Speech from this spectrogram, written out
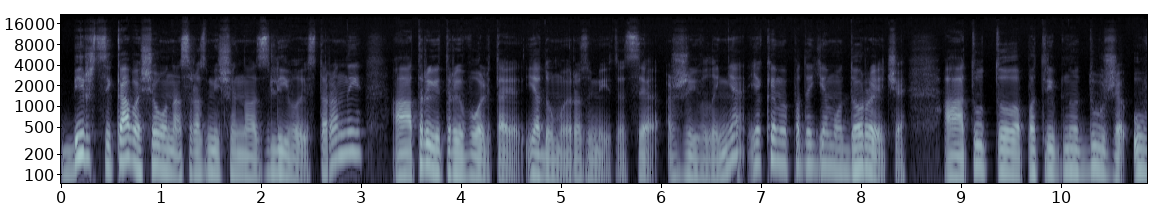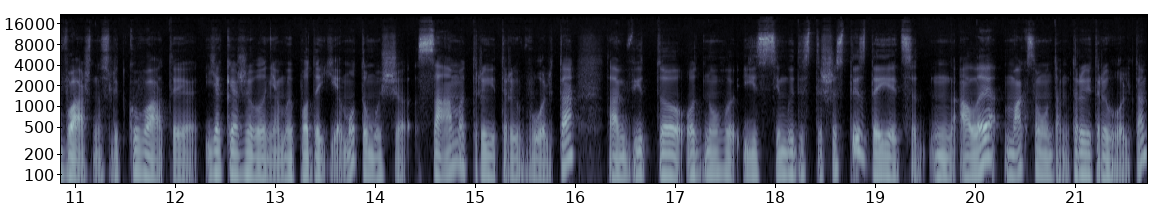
Більш цікаво, що у нас розміщено з лівої сторони. А 3,3 вольта, я думаю, розумієте, це живлення, яке ми подаємо. До речі, а тут потрібно дуже уважно слідкувати, яке живлення ми подаємо, тому що саме 3,3 вольта, там від о, одного із 76, здається, але максимум там 3,3 вольта.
